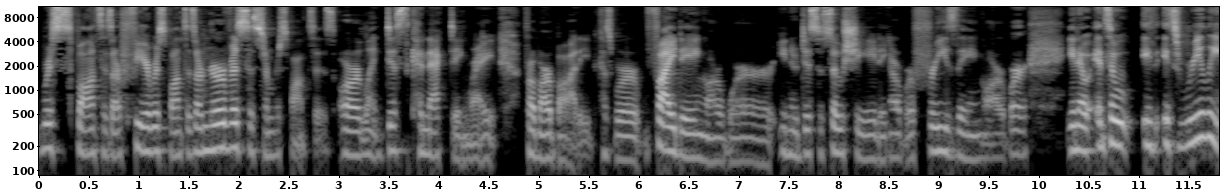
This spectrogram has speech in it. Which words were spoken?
responses, our fear responses, our nervous system responses are like disconnecting, right, from our body because we're fighting or we're, you know, disassociating or we're freezing or we're, you know, and so it, it's really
